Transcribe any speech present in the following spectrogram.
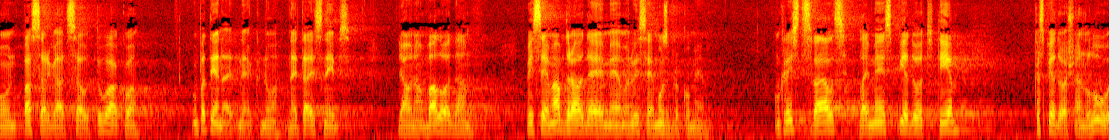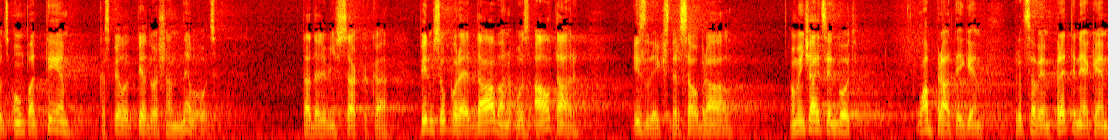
un pasargātu savu tuvāko un pat ienaidnieku no netaisnības, ļaunām valodām, visiem apdraudējumiem un visiem uzbrukumiem. Un Kristus vēlas, lai mēs piedotu tiem, kas piedošanu lūdz, un pat tiem, kas piedošanu nelūdz. Tādēļ viņš saka, ka pirms upurēt dāvanu uz altāra, izlīgst ar savu brāli. Un viņš aicina būt labprātīgiem pret saviem pretiniekiem,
